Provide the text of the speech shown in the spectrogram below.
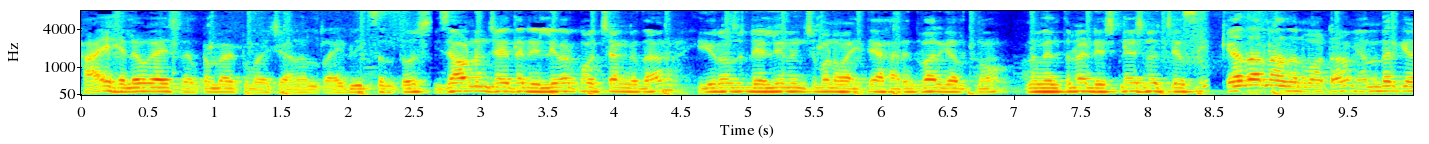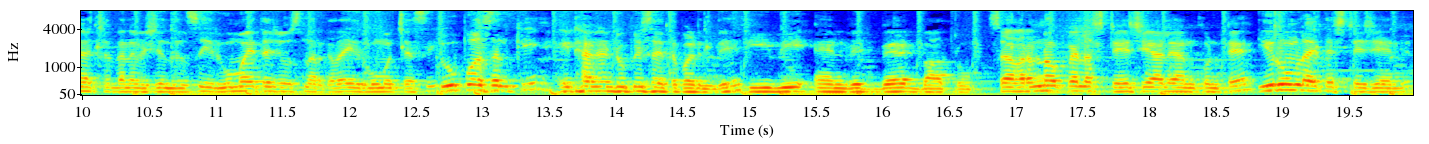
Hi hello guys welcome back to my channel ride with Santosh Vijayawada నుంచి అయితే ఢిల్లీ వరకు వచ్చాం కదా. ఈ రోజు ఢిల్లీ నుంచి మనం అయితే హరిద్వార్ వెళ్తున్నాం. మనం వెళ్తున్న డెస్టినేషన్ వచ్చేసి కేదార్నాథ్ అనమాట అందరికీ నచ్చింది అనే విషయం తెలుసు. ఈ రూమ్ అయితే చూస్తున్నారు కదా ఈ రూమ్ వచ్చేసి టూ పర్సన్కి ఎయిట్ హండ్రెడ్ రూపీస్ అయితే పడింది. TV and with bed bathroom so ఎవరన్నా ఒకవేళ స్టే చేయాలి అనుకుంటే ఈ రూమ్లో అయితే స్టే చేయండి.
